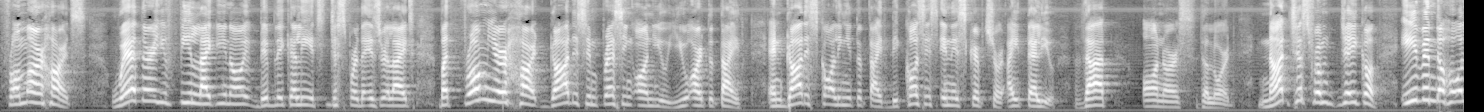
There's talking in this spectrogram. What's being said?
from our hearts, whether you feel like, you know, biblically it's just for the Israelites, but from your heart, God is impressing on you, you are to tithe. And God is calling you to tithe because it's in His scripture. I tell you, that honors the Lord. Not just from Jacob, even the whole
